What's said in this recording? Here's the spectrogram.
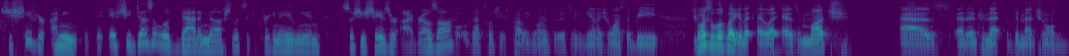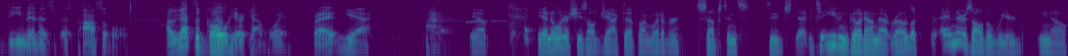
she shaved her. I mean, if she doesn't look bad enough, she looks like a freaking alien. So she shaves her eyebrows off. Well, that's what she's probably going through. She, you know, she wants to be, she wants to look like, an, a- like as much as an internet dimensional demon as as possible. I think that's the goal here, cowboy. Right? Yeah. yep. Yeah. No wonder she's all jacked up on whatever substance. Dude, to even go down that road. Look, and there's all the weird, you know,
